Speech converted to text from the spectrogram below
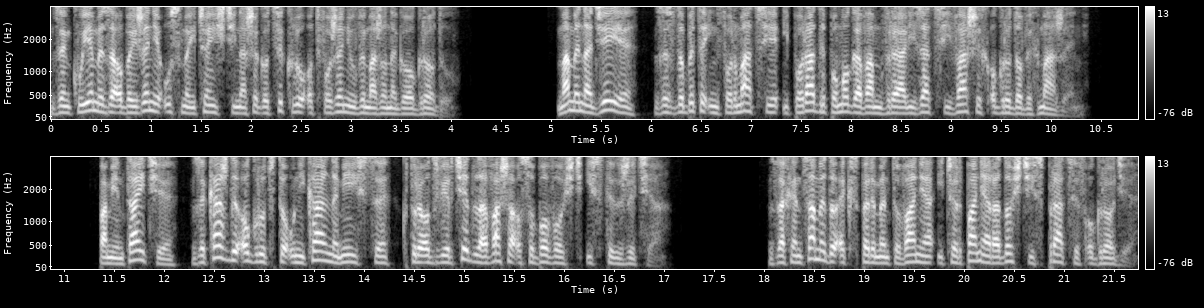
Dziękujemy za obejrzenie ósmej części naszego cyklu o tworzeniu wymarzonego ogrodu. Mamy nadzieję, że zdobyte informacje i porady pomaga Wam w realizacji Waszych ogrodowych marzeń. Pamiętajcie, że każdy ogród to unikalne miejsce, które odzwierciedla Wasza osobowość i styl życia. Zachęcamy do eksperymentowania i czerpania radości z pracy w ogrodzie.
